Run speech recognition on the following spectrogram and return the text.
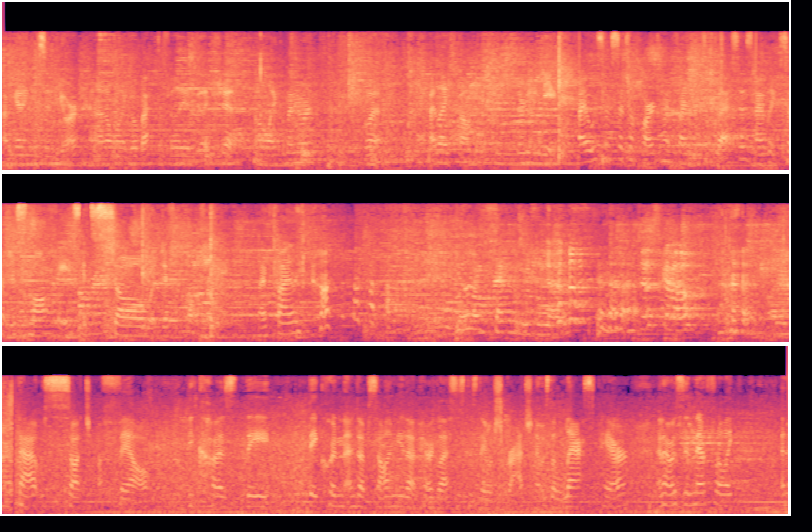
I'm getting these in New York and I don't want to go back to Philly and be like shit, I don't like them anymore. But I like them. They're unique. I always have such a hard time finding these glasses. I have like such a small face. It's so difficult for me. I finally got You look like 70s in those. Just go. that was such a fail because they they couldn't end up selling me that pair of glasses because they were scratched and it was the last pair and I was in there for like an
